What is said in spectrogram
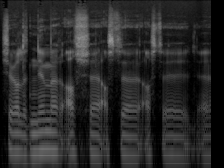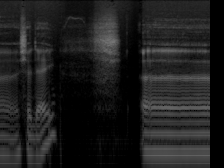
Zowel het nummer als, als de, als de cd. Eh,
